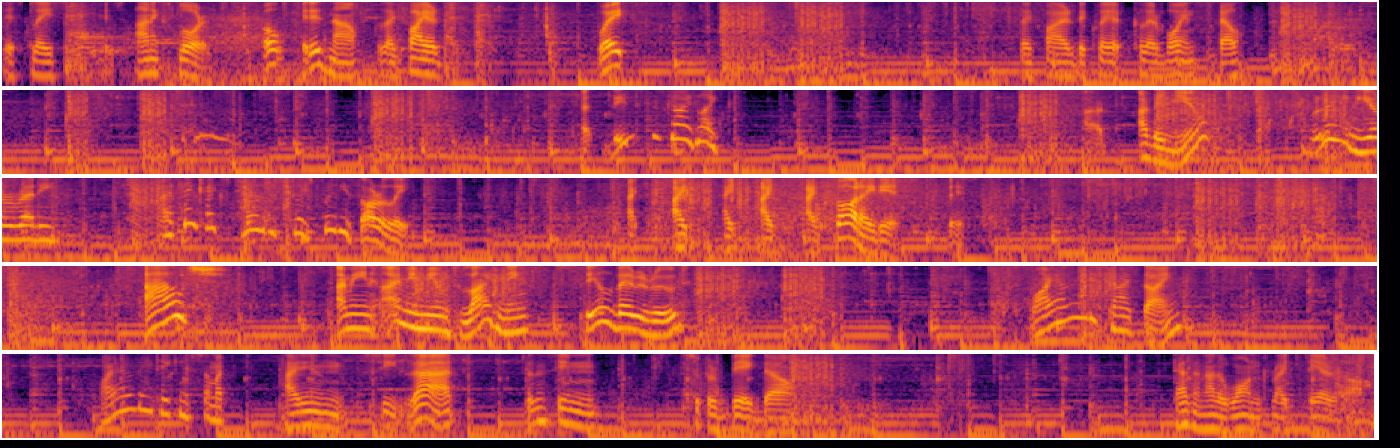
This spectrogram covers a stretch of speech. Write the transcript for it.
This place is unexplored. Oh, it is now, because I fired... Wait! I fired the clair clairvoyance spell. Uh, did these guys like... Are, are they new? Were they in here already? I think I explored this place pretty thoroughly. I, I, I, I, I thought I did this. Ouch! I mean, I'm immune to lightning, still very rude. Why aren't these guys dying? Why are they taking so much... I didn't see that. Doesn't seem super big though. There's another one right there though.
